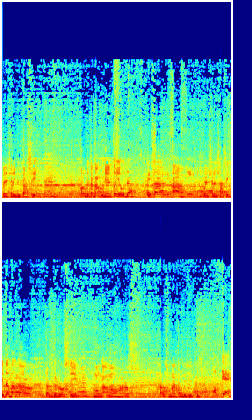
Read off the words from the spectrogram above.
spesialifikasi kalau kita nggak punya itu ya udah kita ah, Spesialisasi. kita bakal tergerus sih. Mau nggak mau harus harus matang di situ. Oke,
